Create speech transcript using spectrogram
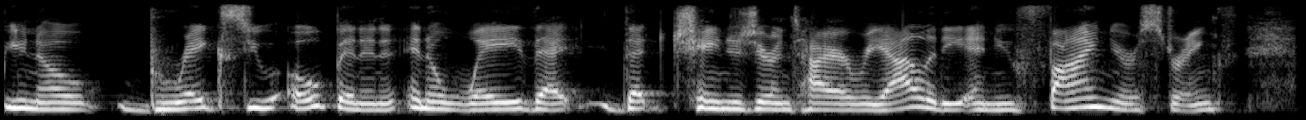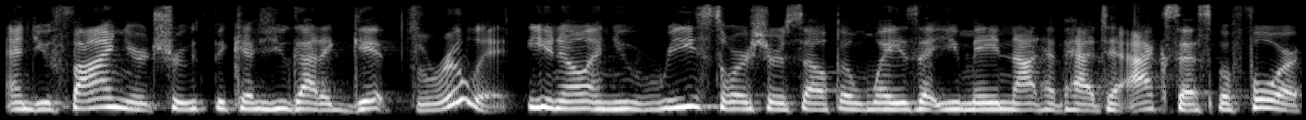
you know breaks you open in, in a way that that changes your entire reality and you find your strength and you find your truth because you got to get through it you know and you resource yourself in ways that you may not have had to access before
